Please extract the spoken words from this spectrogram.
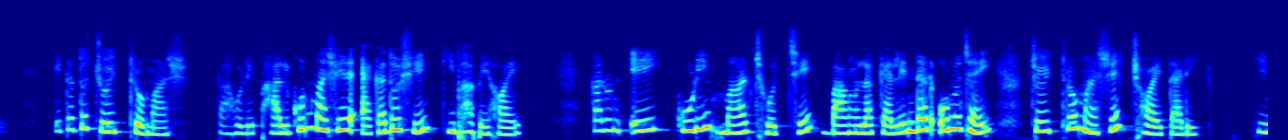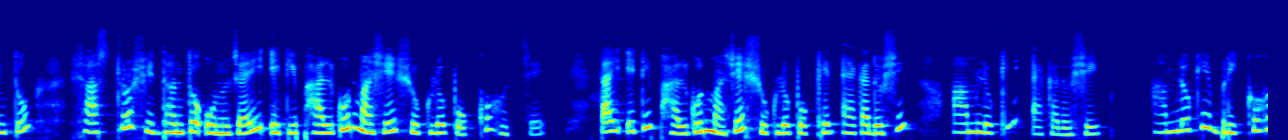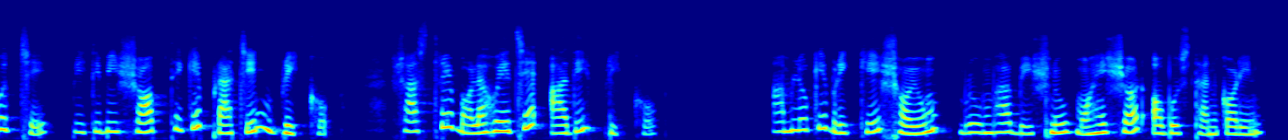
এটা তো চৈত্র মাস। তাহলে ফাল্গুন মাসের একাদশী কীভাবে হয়? কারণ এই কুড়ি মার্চ হচ্ছে বাংলা ক্যালেন্ডার অনুযায়ী চৈত্র মাসের ছয় তারিখ। কিন্তু শাস্ত্র সিদ্ধান্ত অনুযায়ী এটি ফাল্গুন মাসের শুক্লপক্ষ হচ্ছে। তাই এটি ফাল্গুন মাসের শুক্লপক্ষের একাদশী, আমলকি একাদশী। আমলকি বৃক্ষ হচ্ছে পৃথিবীর সব থেকে প্রাচীন বৃক্ষ। শাস্ত্রে বলা হয়েছে আদি বৃক্ষ। আমলকি বৃক্ষে স্বয়ং ব্রহ্মা, বিষ্ণু, মহেশ্বর অবস্থান করেন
